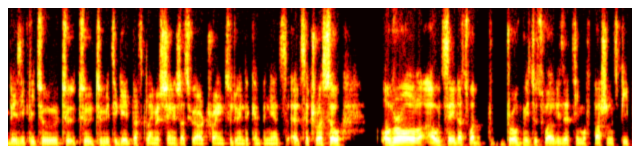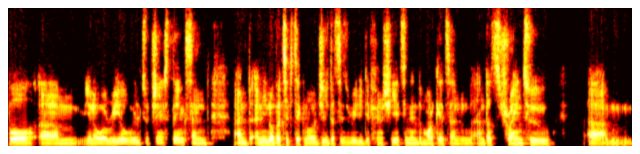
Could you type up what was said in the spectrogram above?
basically to to to to mitigate that climate change that we are trying to do in the company, etc. So overall, I would say that's what drove me to Twelve is a team of passionate people, um, you know, a real will to change things and and an innovative technology that is really differentiating in the markets and and that's trying to um,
